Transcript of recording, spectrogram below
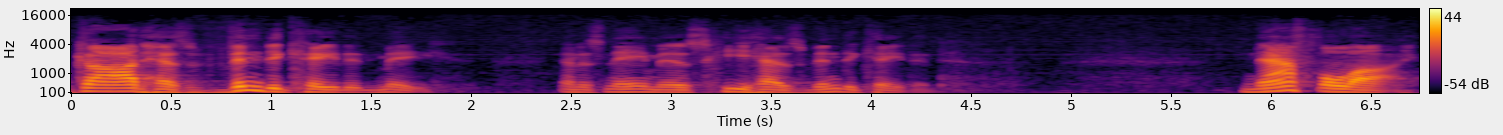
God has vindicated me and his name is He Has Vindicated. Naphtali,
